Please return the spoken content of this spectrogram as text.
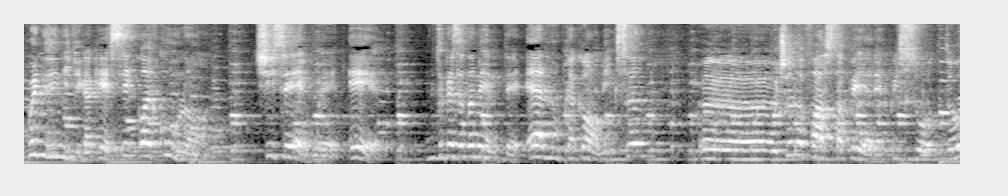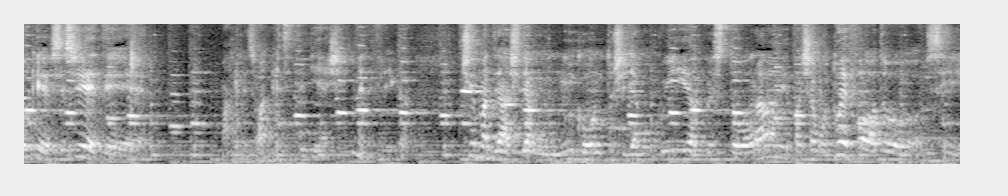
Quindi significa che se qualcuno ci segue e esattamente è a Lucca Comics, eh, ce lo fa sapere qui sotto che se siete, ma che ne so, anche se siete 10, me ne frega. Ci, mandiamo, ci diamo un incontro, ci diamo qui a quest'ora e facciamo due foto. Sì.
